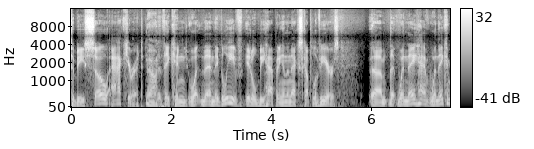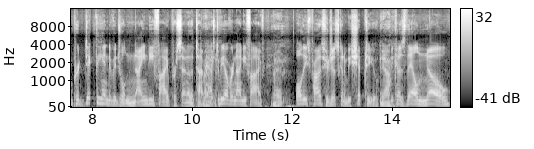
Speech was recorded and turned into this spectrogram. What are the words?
to be so accurate Yeah. that they can. What and they believe it'll be happening in the next couple of years. Um, that when they have when they can predict the individual 95% of the time it has to be over 95 Right. all these products are just going to be shipped to you Yeah. because they'll know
